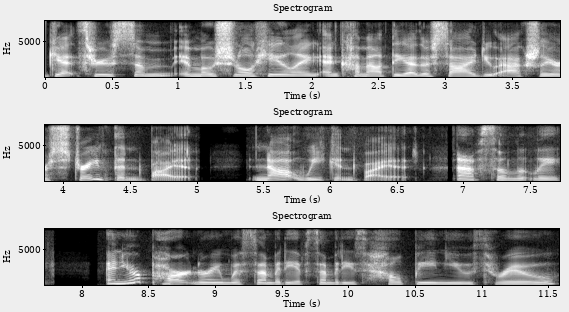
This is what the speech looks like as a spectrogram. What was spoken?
get through some emotional healing, and come out the other side, you actually are strengthened by it, not weakened by it. Absolutely. And you're partnering with somebody if somebody's helping you through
